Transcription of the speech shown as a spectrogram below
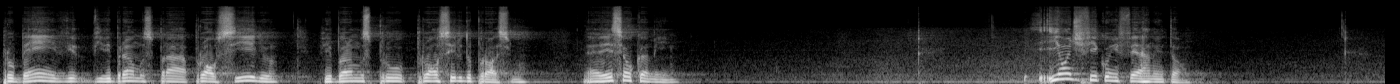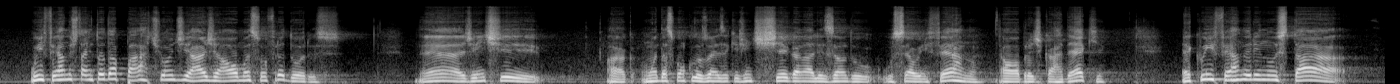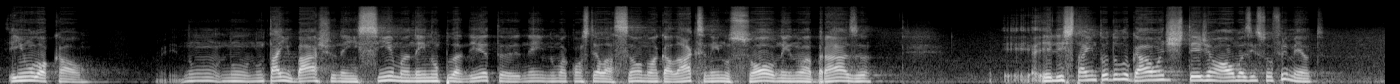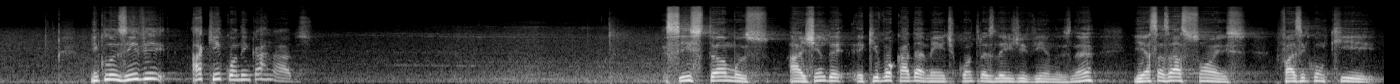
para o bem, vibramos para o auxílio, vibramos para o auxílio do próximo. É, esse é o caminho. E onde fica o inferno, então? O inferno está em toda parte onde haja almas sofredoras. Né? A gente, uma das conclusões é que a gente chega analisando o céu e o inferno, a obra de Kardec, é que o inferno ele não está em um local. Não está embaixo, nem em cima, nem no planeta, nem numa constelação, numa galáxia, nem no Sol, nem numa brasa. Ele está em todo lugar onde estejam almas em sofrimento. Inclusive aqui quando encarnados. Se estamos agindo equivocadamente contra as leis divinas, né? E essas ações fazem com que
